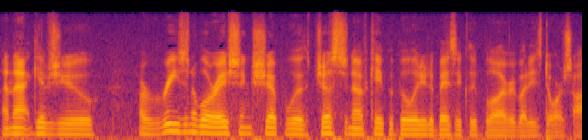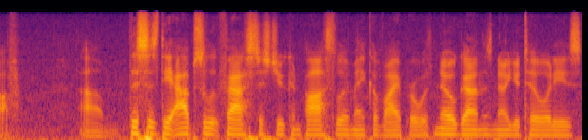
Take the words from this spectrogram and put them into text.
And that gives you a reasonable racing ship with just enough capability to basically blow everybody's doors off. Um, this is the absolute fastest you can possibly make a Viper with no guns, no utilities,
